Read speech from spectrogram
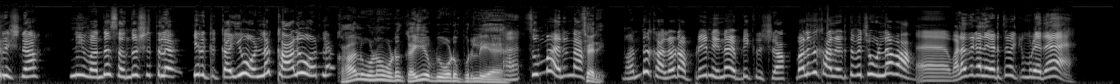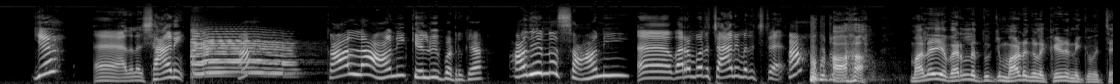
கிருஷ்ணா நீ வந்த சந்தோஷத்துல எனக்கு கையும் ஓடல காலும் ஓடல. கால் ஓடும் ஓடும் கை எப்படி ஓடும் புரியலையே? சும்மா இருந்தா சரி. வந்த காலோட அப்படியே நின்னா எப்படி கிருஷ்ணா? வலது கால் எடுத்து வச்சு உள்ள வா. வலது காலை எடுத்து வைக்க முடியாதே? ஏன்? ஆ, அதுல சாணி கால்ல ஆணி கேள்விப்பட்டிருக்க அது என்ன சாணி? வரும்போது சாணி மிதிச்சிட்டேன். ஆஹா மலையை விரல தூக்கி மாடுங்களை கீழே நிக்க வச்ச.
